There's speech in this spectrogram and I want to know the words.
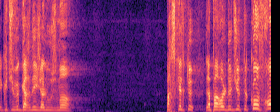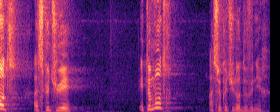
et que tu veux garder jalousement? Parce que la parole de Dieu te confronte à ce que tu es et te montre à ce que tu dois devenir.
